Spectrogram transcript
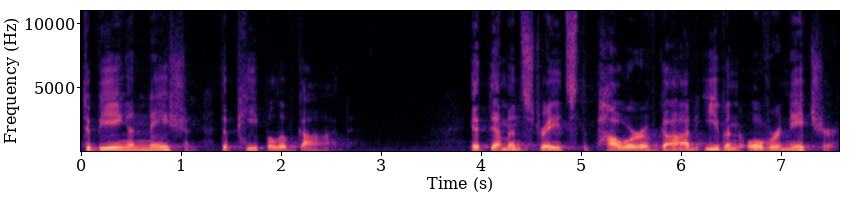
to being a nation, the people of God. It demonstrates the power of God even over nature.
